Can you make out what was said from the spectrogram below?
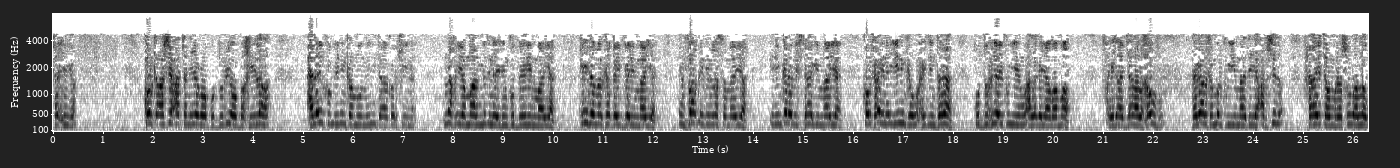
saxiiga kolka ashixatan iyagoo quduuxya oo bakiilaha calaykum idinka muuminiinta ah korkiina iyo maal midna idinku biirin maayaan ciidama ka qaybgeli maayaan infaaq idinla sameeyaan idin garab istaagi maayaan kolka inay idinka wax idin taraan quduuxyay ku yihiin wax laga yaabaa maaha fa idaa jaa alkhawfu dagaalka markuu yimaada iyo cabsida ra-aytahum rasuul allow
